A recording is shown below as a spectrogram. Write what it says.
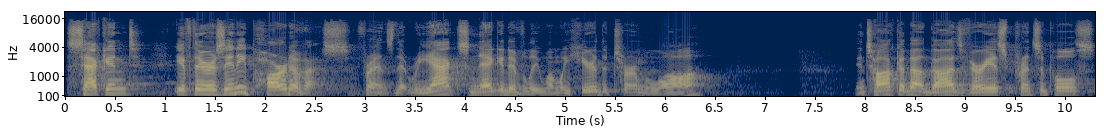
Second, if there is any part of us, friends, that reacts negatively when we hear the term law and talk about God's various principles,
